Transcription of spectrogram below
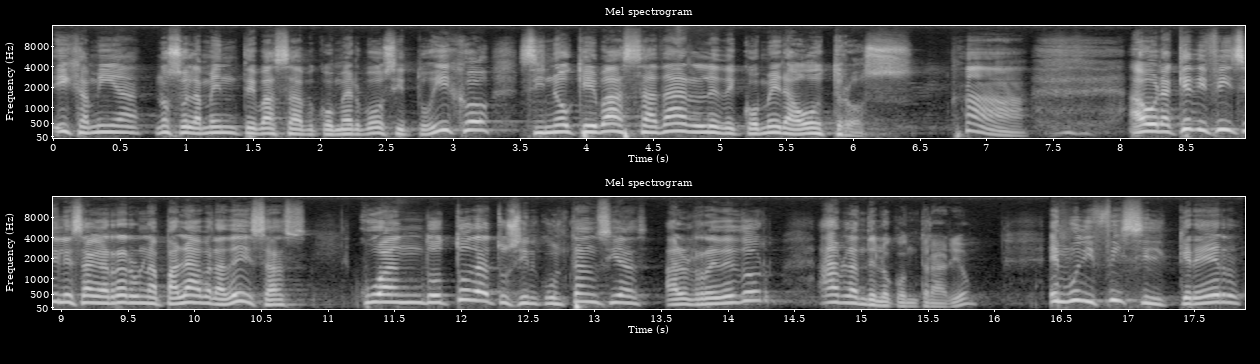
hija mía, no solamente vas a comer vos y tu hijo, sino que vas a darle de comer a otros. Ahora, qué difícil es agarrar una palabra de esas cuando todas tus circunstancias alrededor hablan de lo contrario. Es muy difícil creer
